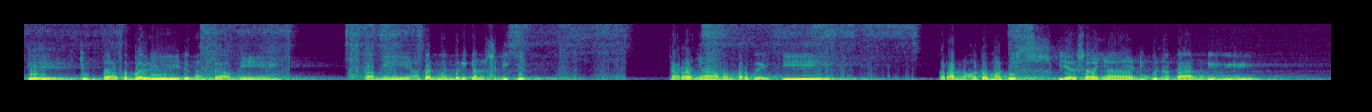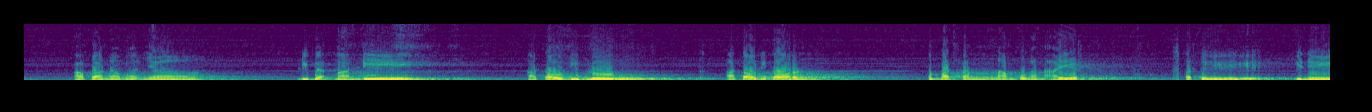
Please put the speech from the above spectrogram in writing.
Oke, jumpa kembali dengan kami. Kami akan memberikan sedikit caranya memperbaiki keran otomatis biasanya digunakan di apa namanya di bak mandi atau di bloom atau di toren tempat penampungan air seperti ini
